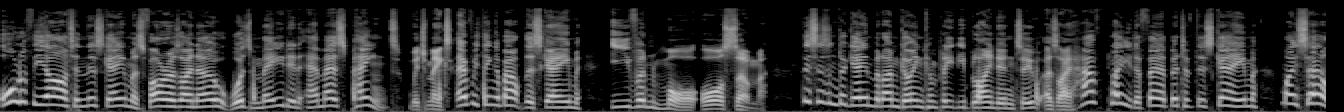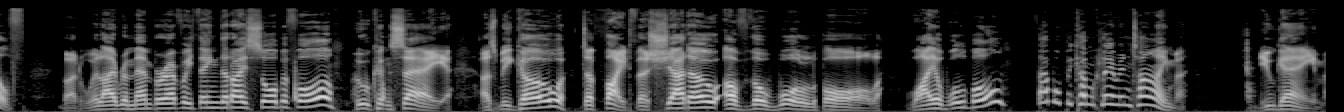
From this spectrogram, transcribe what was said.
All of the art in this game, as far as I know, was made in MS Paint, which makes everything about this game even more awesome. This isn't a game that I'm going completely blind into, as I have played a fair bit of this game myself. But will I remember everything that I saw before? Who can say? As we go to fight the shadow of the Wool Ball. Why a Wool Ball? That will become clear in time. New game.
